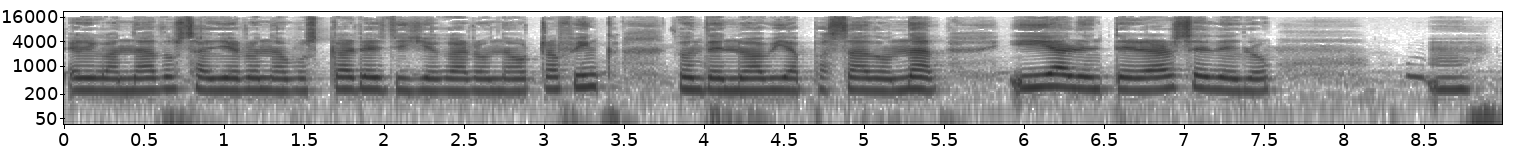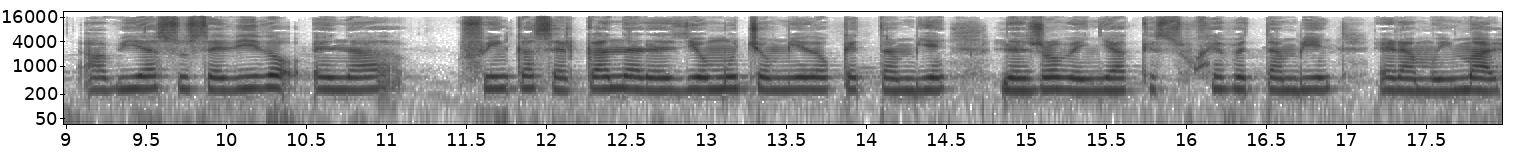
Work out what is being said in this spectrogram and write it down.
el ganado salieron a buscarles y llegaron a otra finca donde no había pasado nada y al enterarse de lo mm, había sucedido en la finca cercana les dio mucho miedo que también les roben ya que su jefe también era muy malo.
